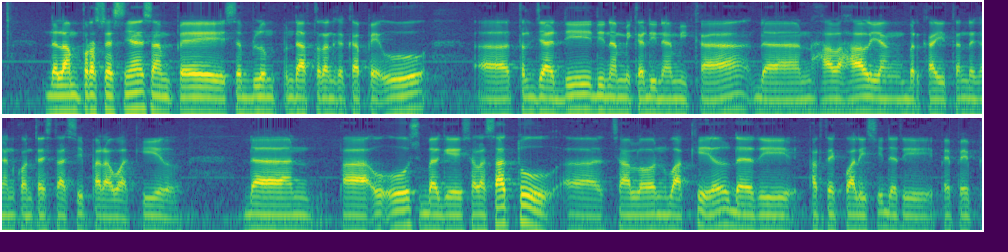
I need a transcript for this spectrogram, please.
dalam prosesnya sampai sebelum pendaftaran ke KPU terjadi dinamika-dinamika dan hal-hal yang berkaitan dengan kontestasi para wakil dan Pak UU sebagai salah satu uh, calon wakil dari partai koalisi dari PPP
